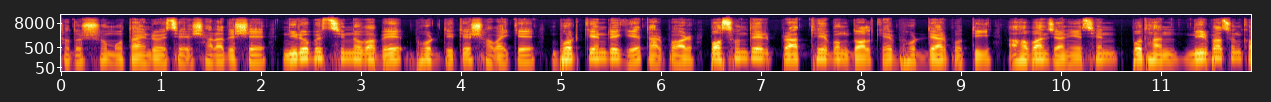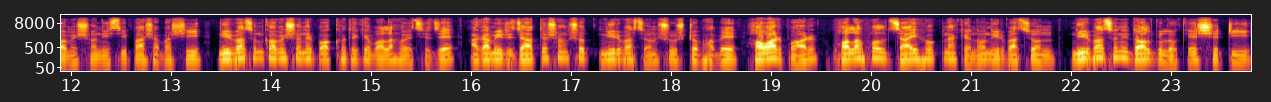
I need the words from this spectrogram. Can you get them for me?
সদস্য মোতায়েন রয়েছে। সারা দেশে নিরবিচ্ছিন্নভাবে ভোট দিতে সবাইকে ভোট কেন্দ্রে গিয়ে তারপর পছন্দের প্রার্থী এবং দলকে ভোট দেওয়ার প্রতি আহ্বান জানিয়েছেন প্রধান নির্বাচন কমিশন ইসি। পাশাপাশি নির্বাচন কমিশনের পক্ষ থেকে বলা হয়েছে যে, আগামীর জাতীয় সংসদ নির্বাচন সুষ্ঠুভাবে হওয়ার পর ফলাফল যাই হোক না কেন নির্বাচন, নির্বাচনী দলগুলোকে সেটি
